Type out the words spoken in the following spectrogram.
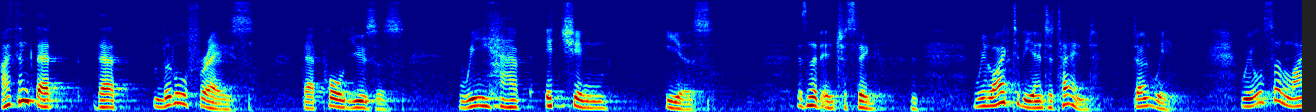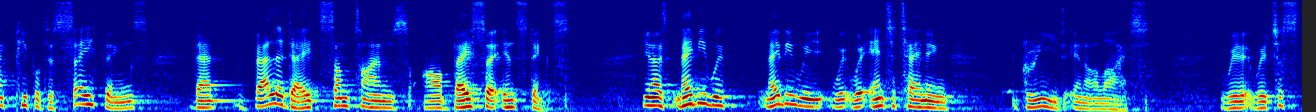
I think that that little phrase that Paul uses, we have itching ears. Isn't it interesting? We like to be entertained, don't we? We also like people to say things that validate sometimes our baser instincts. You know, maybe, we've, maybe we, we're entertaining greed in our lives. We're, we're just,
